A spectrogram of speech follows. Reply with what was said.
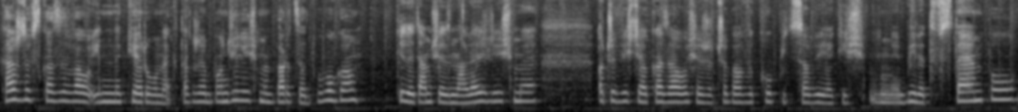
Każdy wskazywał inny kierunek, także błądziliśmy bardzo długo. Kiedy tam się znaleźliśmy, Oczywiście okazało się, że trzeba wykupić sobie jakiś mm, bilet wstępu.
